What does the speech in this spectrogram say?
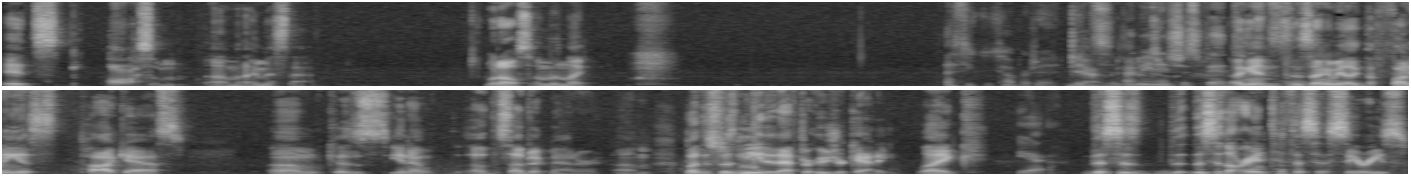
It's awesome, um, and I miss that. What else? I'm in like I think we covered it. Yeah, It's- I I mean, it's just fantastic. again. This is not gonna be like the funniest podcast because you know of the subject matter. Um, but this was needed after Who's Your Caddy. Like yeah. this is th- this is our antithesis series.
